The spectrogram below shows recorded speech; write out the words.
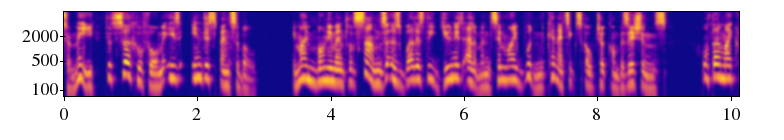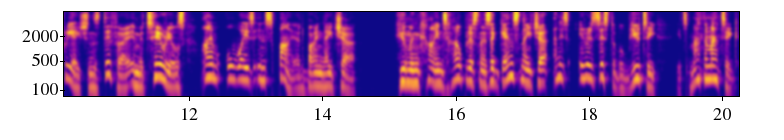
To me, the circle form is indispensable. In my monumental suns, as well as the unit elements in my wooden kinetic sculpture compositions. Although my creations differ in materials, I am always inspired by nature. Humankind's helplessness against nature and its irresistible beauty, its mathematic,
